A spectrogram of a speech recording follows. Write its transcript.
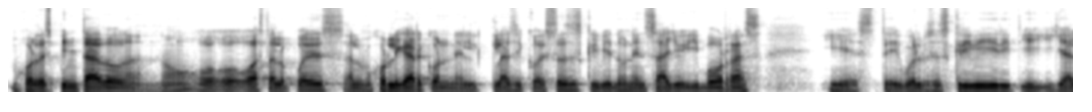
mejor despintado, ¿no? O, hasta lo puedes a lo mejor ligar con el clásico, estás escribiendo un ensayo y borras y este, vuelves a escribir y, ya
